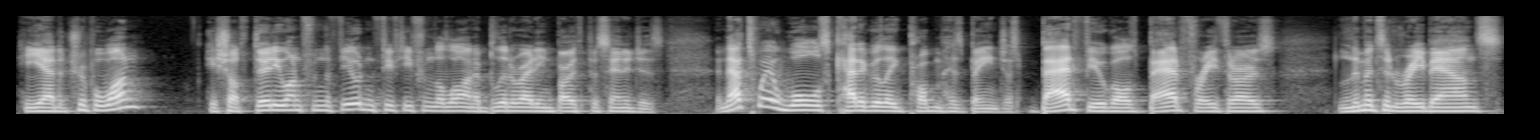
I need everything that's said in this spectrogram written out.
He had a triple one. He shot 31 from the field and 50 from the line, obliterating both percentages. And that's where Wall's category league problem has been just bad field goals, bad free throws, limited rebounds,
